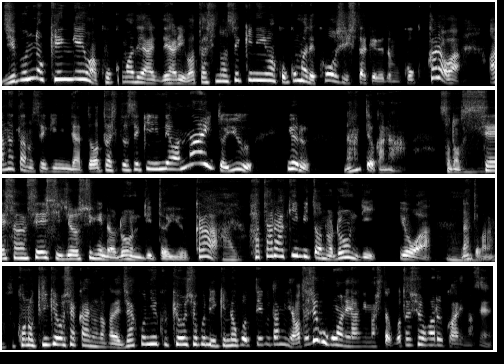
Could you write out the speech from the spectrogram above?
自分の権限はここまでであり、私の責任はここまで行使したけれども、ここからはあなたの責任であって、私の責任ではないという、いわゆる、なんていうかな、その生産性市場主義の論理というか、はい、働き人の論理、要は、なんていうかな、この企業社会の中で弱肉強食で生き残っていくために、私はここまでやりました。私は悪くありません。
